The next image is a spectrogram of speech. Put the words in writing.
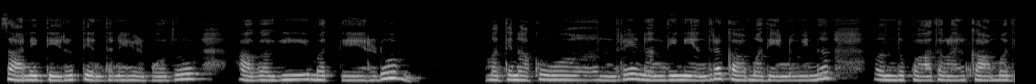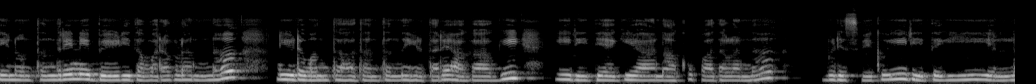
ಸಾನ್ನಿಧ್ಯ ಇರುತ್ತೆ ಅಂತಲೇ ಹೇಳ್ಬೋದು. ಹಾಗಾಗಿ ಮತ್ತೆ ಎರಡು ಮತ್ತು ನಾಲ್ಕು ಅಂದರೆ ನಂದಿನಿ ಅಂದರೆ ಕಾಮಧೇನುವಿನ ಒಂದು ಪಾದಗಳನ್ನು, ಕಾಮಧೇನು ಅಂತಂದ್ರೇ ಬೇಡಿದ ವರಗಳನ್ನು ನೀಡುವಂತಹದ್ದು ಅಂತಂದು ಹೇಳ್ತಾರೆ. ಹಾಗಾಗಿ ಈ ರೀತಿಯಾಗಿ ಆ ನಾಲ್ಕು ಪಾದಗಳನ್ನು ಬಿಡಿಸಬೇಕು. ಈ ರೀತಿಯಾಗಿ ಈ ಎಲ್ಲ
